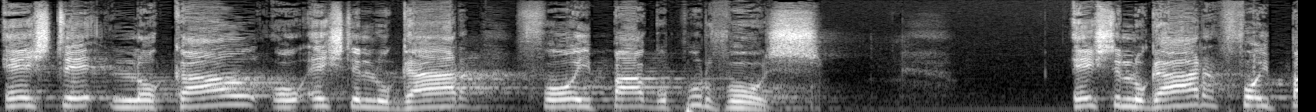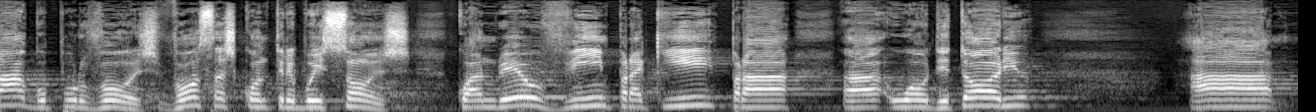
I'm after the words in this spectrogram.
Este local ou este lugar foi pago por vós. Este lugar foi pago por vós, vossas contribuições. Quando eu vim para aqui, para o auditório, a,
